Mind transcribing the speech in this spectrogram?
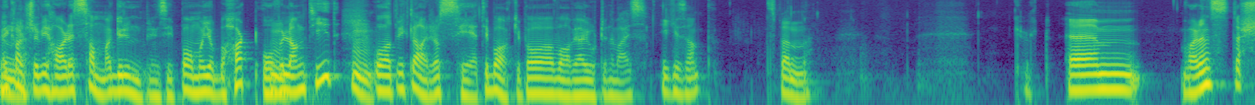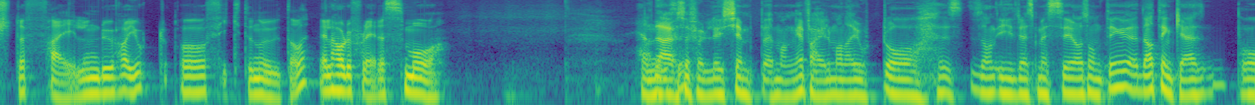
Men kanskje vi har det samme grunnprinsippet om å jobbe hardt over lang tid, og at vi klarer å se tilbake på hva vi har gjort underveis. Ikke sant? Spennende. Kult. Ehm, hva er den største feilen du har gjort, og fikk du noe ut av det? Eller har du flere små hendelser? Det er jo selvfølgelig kjempemange feil man har gjort, og sånn idrettsmessig og sånne ting. Da tenker jeg på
